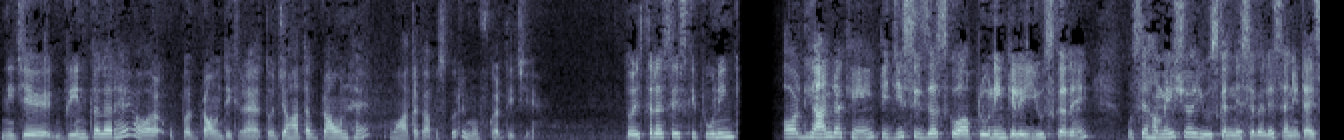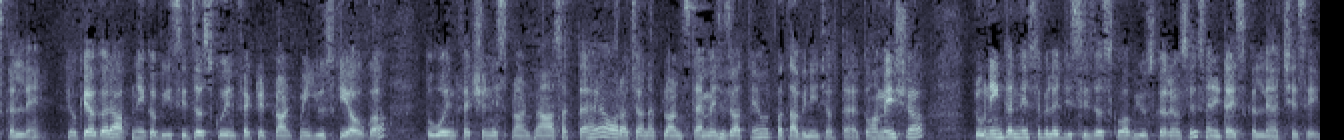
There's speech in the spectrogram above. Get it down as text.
नीचे ग्रीन कलर है और ऊपर ब्राउन दिख रहा है तो जहाँ तक ब्राउन है, वहाँ तक आप इसको रिमूव कर दीजिए। तो इस तरह से इसकी प्रूनिंग और ध्यान रखें कि जिस सीजर्स को आप प्रूनिंग के लिए यूज़ करें, उसे हमेशा यूज़ करने से पहले सैनिटाइज कर लें। क्योंकि अगर आपने कभी सीजर्स को इन्फेक्टेड प्लांट में यूज़ किया होगा तो वो इन्फेक्शन इस प्लांट में आ सकता है और अचानक प्लांट्स डैमेज हो जाते हैं और पता भी नहीं चलता है। तो हमेशा प्रूनिंग करने से पहले जिस सीजर्स को आप यूज़ कर रहे हैं, उसे सैनिटाइज कर लें अच्छे से।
